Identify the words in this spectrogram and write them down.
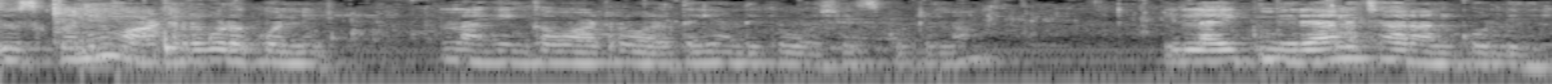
చూసుకొని వాటర్ కూడా కొన్ని. నాకు ఇంకా వాటర్ పడతాయి అందుకే పోసేసుకుంటున్నాం. ఈ లైక్ మిరియాల చారు అనుకోండి ఇది.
